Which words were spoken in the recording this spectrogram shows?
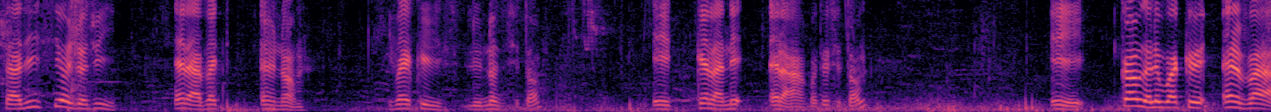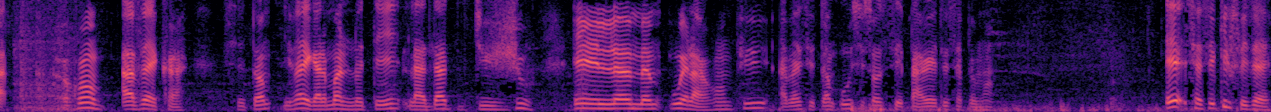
C'est-à-dire, si aujourd'hui, elle est avec un homme, il va écrire le nom de cet homme et quelle année elle a rencontré cet homme. Et quand vous allez voir qu'elle va rompre avec cet homme, il va également noter la date du jour et le même où elle a rompu avec cet homme, où se sont séparés tout simplement. Et c'est ce qu'il faisait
